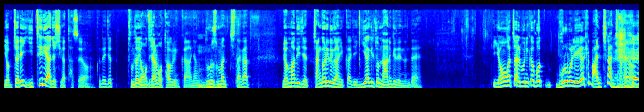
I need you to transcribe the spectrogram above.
옆자리에 이태리 아저씨가 탔어요. 근데 이제 둘 다 영어도 잘 못하고 그러니까 그냥 음. 눈웃음만 치다가 몇 마디 이제 장거리를 가니까 이제 이야기를 좀 나누게 됐는데 영어가 짧으니까 뭐 물어볼 얘기가 그렇게 많지가 않잖아요.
